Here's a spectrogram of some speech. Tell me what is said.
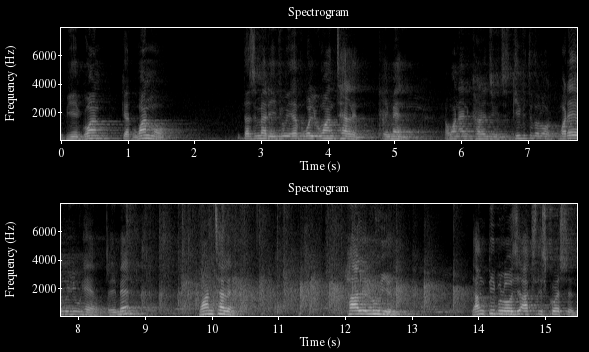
If you give one, get one more. It doesn't matter if you have only one talent. Amen. I want to encourage you, just give it to the Lord. Whatever you have. Amen. One talent. Hallelujah. Young people always ask this question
